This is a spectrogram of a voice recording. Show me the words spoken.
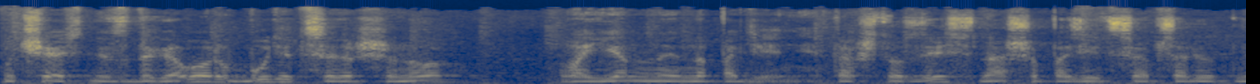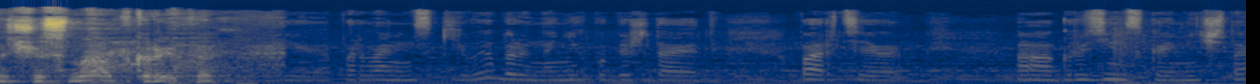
участниц договора будет совершено военное нападение. Так что здесь наша позиция абсолютно честна, открыта. Парламентские выборы, на них побеждает партия «Грузинская мечта».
